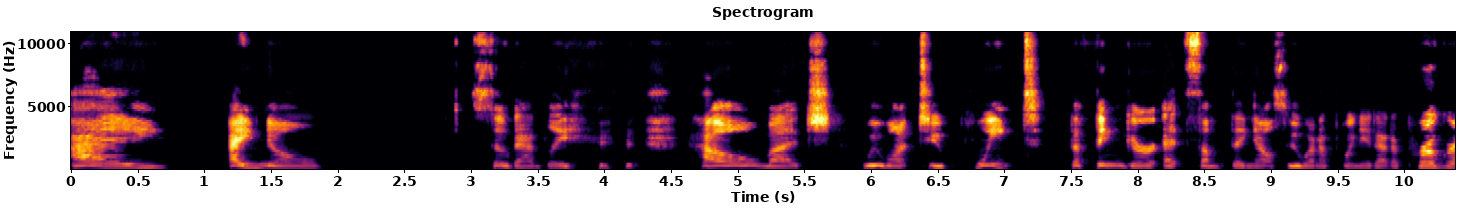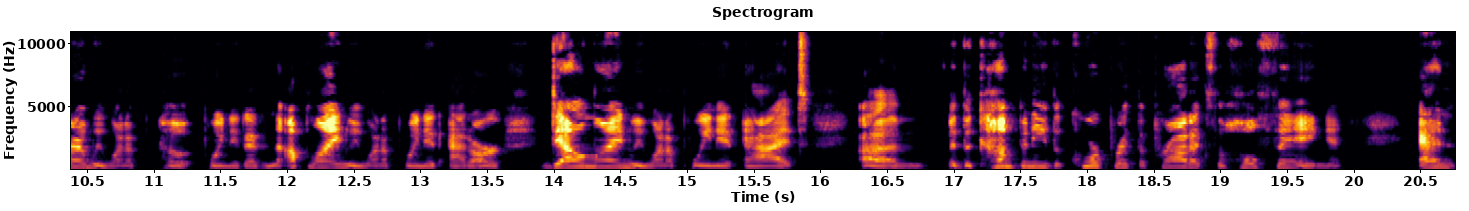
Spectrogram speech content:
I I know so badly how much we want to point the finger at something else. We want to point it at a program. We want to po- point it at an upline. We want to point it at our downline. We want to point it at um, the company, the corporate, the products, the whole thing. And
